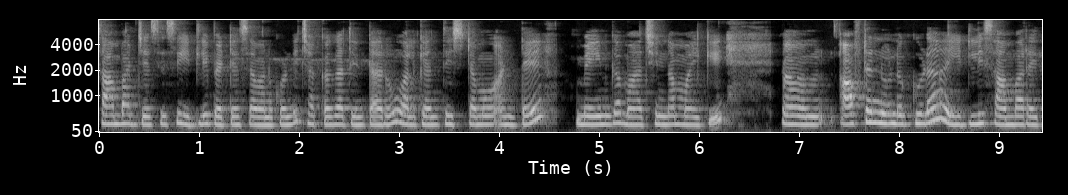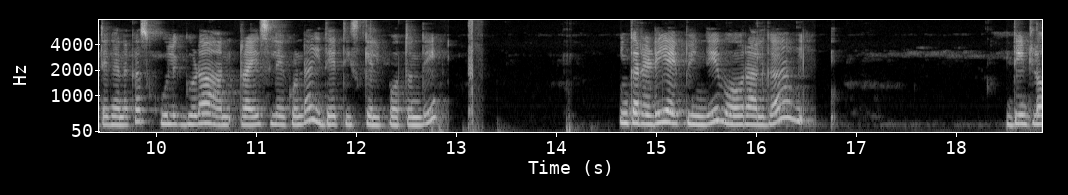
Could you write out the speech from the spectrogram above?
సాంబార్ చేసేసి ఇడ్లీ పెట్టేసామనుకోండి చక్కగా తింటారు. వాళ్ళకి ఎంత ఇష్టము అంటే మెయిన్గా మా చిన్నమ్మాయికి ఆఫ్టర్నూన్కి కూడా ఇడ్లీ సాంబార్ అయితే కనుక స్కూల్కి కూడా రైస్ లేకుండా ఇదే తీసుకెళ్ళిపోతుంది. ఇంకా రెడీ అయిపోయింది ఓవరాల్గా. దీంట్లో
